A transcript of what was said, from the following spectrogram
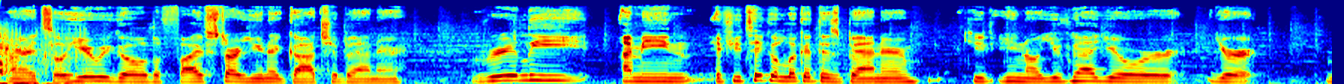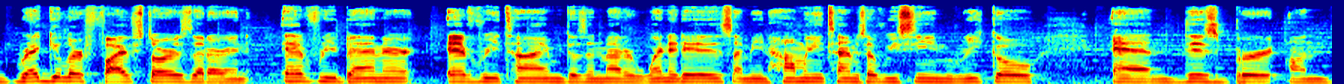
Alright, so here we go, the 5-star unit gacha banner. Really, I mean, if you take a look at this banner, you, you know, you've got your your regular 5 stars that are in every banner, every time, doesn't matter when it is. I mean, how many times have we seen Rico and this Burt on,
